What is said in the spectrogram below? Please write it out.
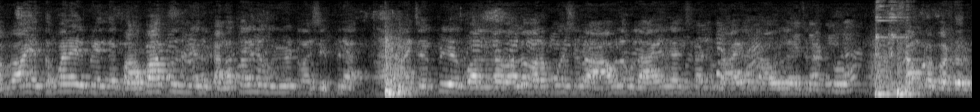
అవ్వా ఎంత పని అయిపోయింది? పాపాత్తుని నేను కన్నతల్లినే ఉరి పెట్టమని చెప్పిన. అని చెప్పి వాళ్ళ వల్ల వలపోసిన ఆవులకు లాయం కలిసినట్టు లాయలకు ఆవులు కలిసినట్టు సంబరపడ్డారు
